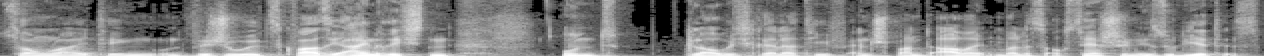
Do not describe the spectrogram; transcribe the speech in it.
Songwriting und Visuals quasi einrichten und glaube ich relativ entspannt arbeiten, weil es auch sehr schön isoliert ist.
